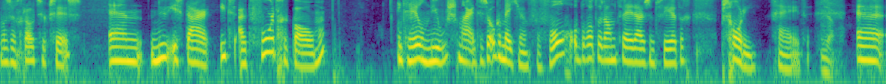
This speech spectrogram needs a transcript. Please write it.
was een groot succes. En nu is daar iets uit voortgekomen. Iets heel nieuws, maar het is ook een beetje een vervolg op Rotterdam 2040. Pschorri geheten. Ja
